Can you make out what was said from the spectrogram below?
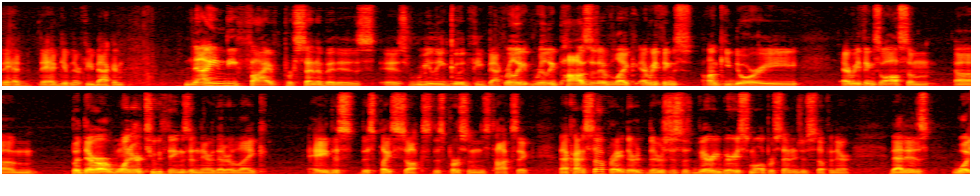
they had they had given their feedback and 95% of it is is really good feedback. Really really positive like everything's hunky-dory everything's awesome um, but there are one or two things in there that are like hey this this place sucks. This person's toxic that kind of stuff right? There there's just a very very small percentage of stuff in there that is what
